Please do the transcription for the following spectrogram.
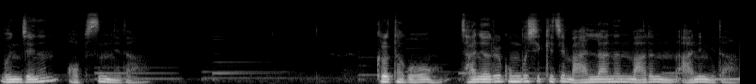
문제는 없습니다. 그렇다고 자녀를 공부시키지 말라는 말은 아닙니다.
